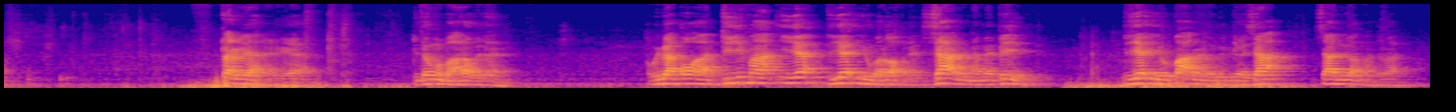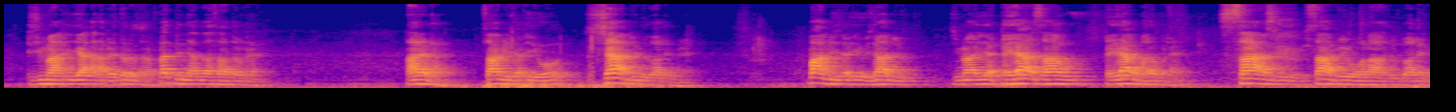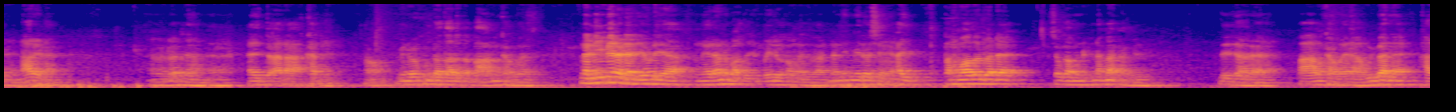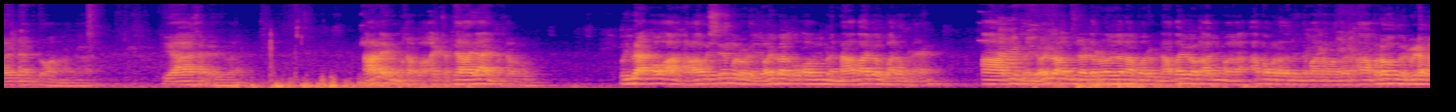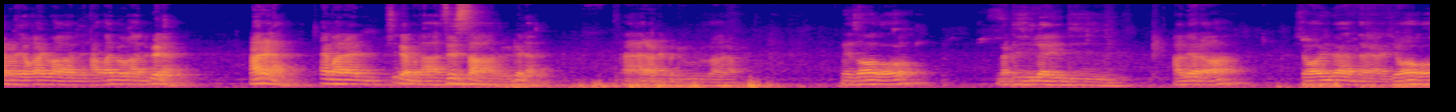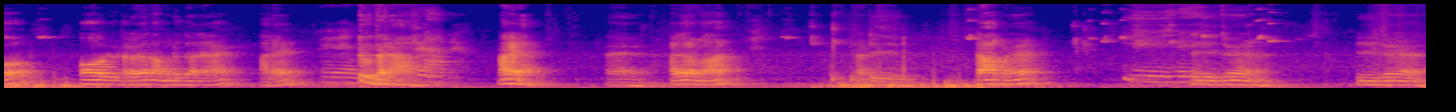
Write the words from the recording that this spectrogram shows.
တွက်လို့ရတယ်တကယ်ဒီတော့မပါတော့ဘူးလေဝိဘတ်အောအာဒီမှာဤရဒီရဤကိုဘာတော့မလဲရလို့နာမည်ပေး ဒီရဲ့အယူပါလို့လို့ပြီးတော့ရရပြရမှာသူကဒီမှာအရာအဲ့ဒါပဲတော့လို့ဆိုတော့ပတ်တင်ညာသစားတော့မယ်ဟာရလားစားပြီးတော့အယူကိုရပြီးလို့သွားလိမ့်မယ်ပပြီးတော့အယူရပြီးဒီမှာအရာတရားစားဘူးတရားကိုဘာလို့မလဲစားပြီးစားပြီးဝလာလို့သွားလိမ့်မယ်နားရလားအဲ့တော့ကြာအဲ့တော့အဲ့ဒါခက်တယ်နော်မင်းတို့ခုတော့တော့ဘာမှမကဘူးနနီမြေရတဲ့ရုပ်တွေကငယ်ရမ်းတော့ပါလို့မေးလို့ကောင်းတယ်ဆိုတာနနီမြေလို့ရှိရင်အဲ့ပထမဆုံးတွေ့တဲ့ရှုပ်ကမနံပါတ်ကပြီး ဒေကြတယ်ဘာမှကဝဲတာဝိဘတ်နဲ့ခါရတဲ့တော့မှာဒီအားခက်တယ်လို့နားလည်းမခက်ပါအဲ့ကြပြာရရင်မခက်ဘူးဝိဘတ်အော်အားဒါကိုရှင်းမလို့ရောဘတ်ကိုအော်ပြီးမှနာသားဘတ်ဘာလို့မလဲအာပြီးမှရောဘတ်အော်ဆိုတော့တော်တော်ရနာမလို့နာသားဘတ်အာပြီးမှအမမလာတဲ့မြမနာမှာအာဘရောဆိုတွေ့တာကလည်းယောဂရွာကနာသားဘတ်အာပြီးတွေ့လားနားရလားအဲ့မှာလည်းရှိတယ်မလားဇစ်စာဆိုတွေ့လားအဲ့အဲ့ဒါနဲ့မတူဘူးကတော့နေစောကိုမတိလေဒီအားပြတော့ ရောရတဲ့ရောကိုအော်တော်ရနာမလို့တဲ့ဗါလဲတူတရာနားရလားအဲဟာကြတော့မှာဒီဒါခွင့်ဒီကျွန်းဒီကျွန်း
